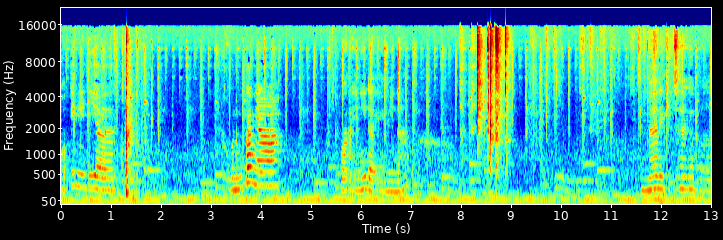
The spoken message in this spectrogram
Oh ini dia. Aku menemukannya. Warna ini dari Emina. Mari kita ngeblush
